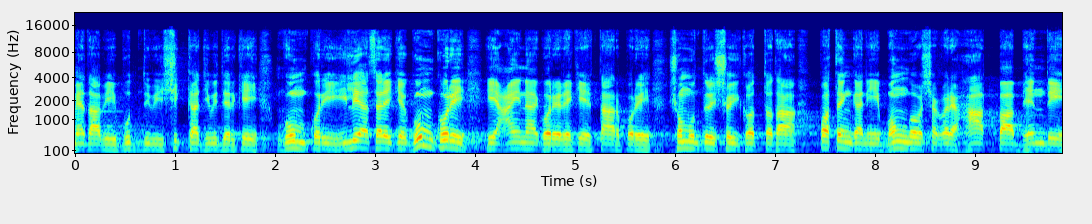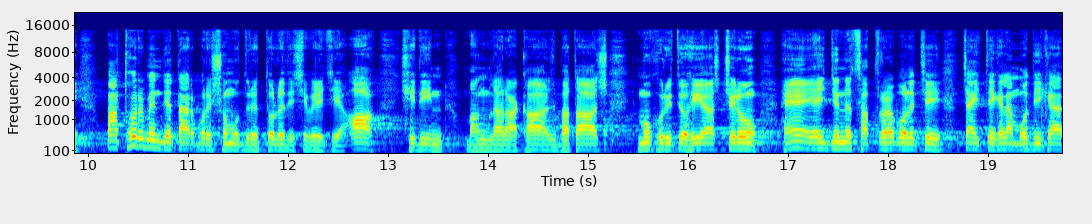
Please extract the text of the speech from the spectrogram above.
মেধাবী, বুদ্ধিবী, শিক্ষাজীবীদেরকে গুম করে, ইলিয়াস আলীকে গুম করে এই আয়নাগরে রেখে তারপরে সমুদ্রের সৈকত তথা পতেঙ্গা নিয়ে বঙ্গোপসাগরে হাত পা ভেন্দে পাথর বেঁধে তারপরে সমুদ্রের তলে দেশে ফেলেছে সেদিন বাংলার আকাশ বাতাস মুখরিত হয়ে আসছিল। হ্যাঁ এই জন্য ছাত্ররা বলেছে, চাইতে গেলাম অধিকার,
